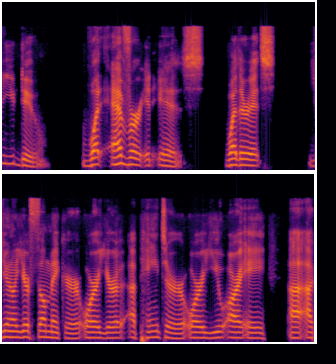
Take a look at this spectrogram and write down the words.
you do whatever it is whether it's you know you're a filmmaker or you're a painter or you are a uh,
